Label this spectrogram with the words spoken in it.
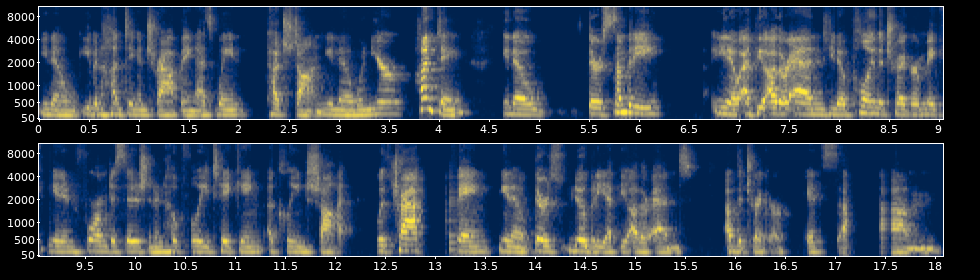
you know, even hunting and trapping, as Wayne touched on you know when you're hunting you know there's somebody you know at the other end you know pulling the trigger making an informed decision and hopefully taking a clean shot. With trapping you know there's nobody at the other end of the trigger. It's um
